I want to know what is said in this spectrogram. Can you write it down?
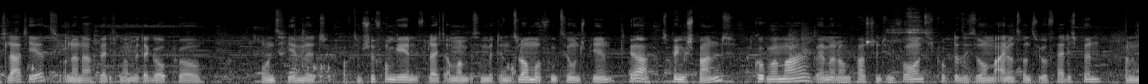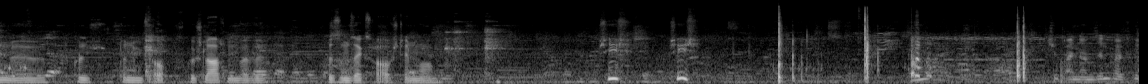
ich lade die jetzt und danach werde ich mal mit der GoPro und hier mit auf dem Schiff rumgehen, vielleicht auch mal ein bisschen mit den Slow-Mo-Funktionen spielen. Ja, ich bin gespannt. Gucken wir mal. Wir haben ja noch ein paar Stündchen vor uns. Ich gucke, dass ich so um 21 Uhr fertig bin. Dann äh, kann ich dann nämlich auch früh schlafen, weil wir bis um 6 Uhr aufstehen morgen. Schisch, schisch. Ich habe einen am Sinn, weil früh.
